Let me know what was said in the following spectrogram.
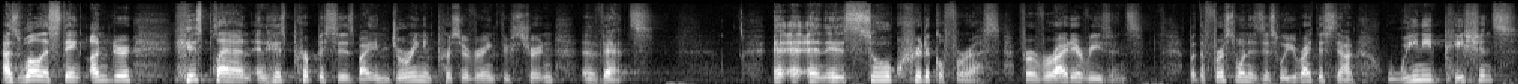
as well as staying under His plan and His purposes by enduring and persevering through certain events. And, it is so critical for us for a variety of reasons. But the first one is this will you write this down? We need patience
